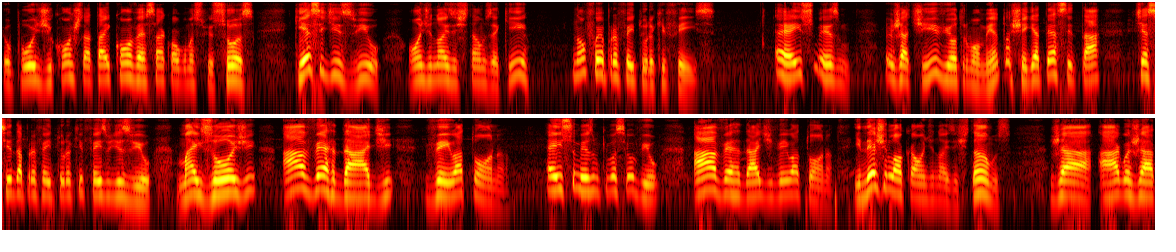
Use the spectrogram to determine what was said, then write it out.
eu pude constatar e conversar com algumas pessoas que esse desvio onde nós estamos aqui não foi a prefeitura que fez é isso mesmo. Eu já tive em outro momento, eu cheguei até a citar tinha sido a prefeitura que fez o desvio. Mas hoje a verdade veio à tona. É isso mesmo que você ouviu. A verdade veio à tona. E neste local onde nós estamos, já a água já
